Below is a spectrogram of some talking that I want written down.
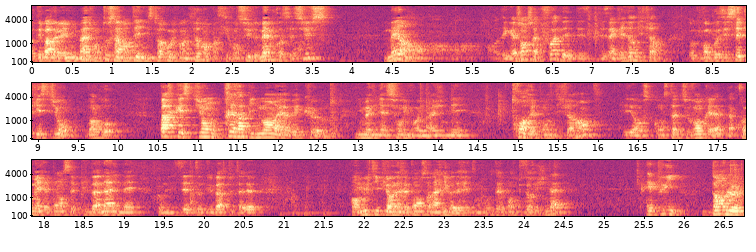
au départ de la même image, vont tous inventer une histoire complètement différente, parce qu'ils vont suivre le même processus, mais en, dégageant chaque fois des, ingrédients différents. Donc ils vont poser 7 questions dans le groupe. Par question, très rapidement et avec euh, l'imagination, ils vont imaginer trois réponses différentes. Et on constate souvent que la, première réponse est plus banale, mais comme le disait Todd tout à l'heure, en multipliant les réponses, on arrive à des réponses, plus originales. Et puis, dans le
